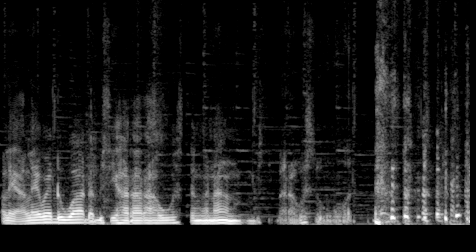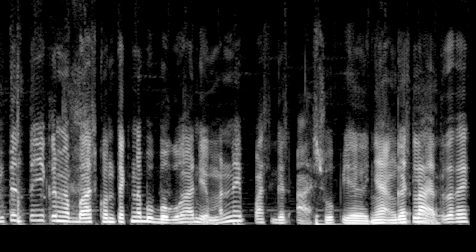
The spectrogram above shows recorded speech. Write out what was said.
ale-ale we dua da bisi hararaus tengenan bisi baraus sungut. Itu teh kan ngebahas konteksnya bobogohan ya mana pas geus asup ya nya geus lah eta teh.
